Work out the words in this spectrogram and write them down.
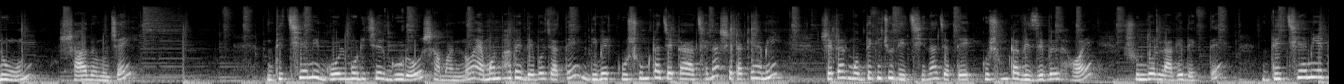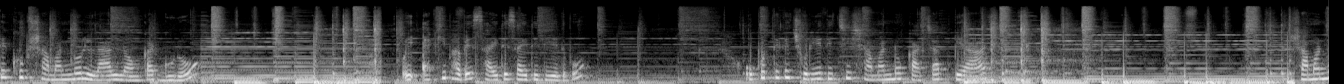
নুন স্বাদ অনুযায়ী। দিচ্ছি আমি গোলমরিচের গুঁড়ো সামান্য। এমনভাবে দেবো যাতে ডিমের কুসুমটা যেটা আছে না, সেটাকে আমি সেটার মধ্যে কিছু দিচ্ছি না, যাতে কুসুমটা ভিজিবল হয়, সুন্দর লাগে দেখতে। দিচ্ছি আমি এতে খুব সামান্য লাল লঙ্কার গুঁড়ো। ওই একইভাবে সাইডে সাইডে দিয়ে দেবো। উপর থেকে ছড়িয়ে দিচ্ছি সামান্য কাঁচা পেঁয়াজ, সামান্য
